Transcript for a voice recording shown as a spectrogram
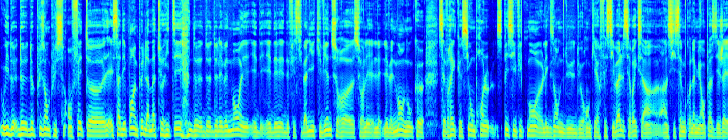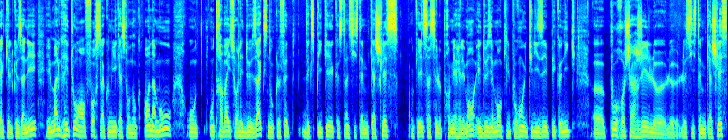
Oui, de, plus en plus. En fait, euh, ça dépend un peu de la maturité de, l'événement et, des, festivaliers qui viennent sur, euh, l'événement. Donc, c'est vrai que si on prend spécifiquement l'exemple du, du Ronquière Festival, c'est vrai que c'est un, système qu'on a mis en place déjà il y a quelques années. Et malgré tout, on renforce la communication. Donc, en amont, on, on travaille sur les deux axes. Donc, le fait d'expliquer que c'est un système cashless, Ça c'est le premier élément. Et deuxièmement, qu'ils pourront utiliser Peconic euh, pour recharger le, système cashless.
